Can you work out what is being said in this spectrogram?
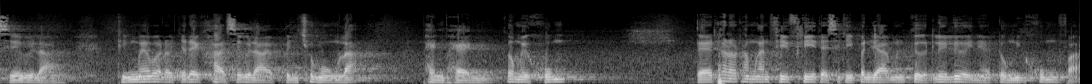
เสียเวลา ถึงแม้ว่าเราจะได้ค่าเสียเวลาเป็นชั่วโมงละ แพงๆก็ไม่คุ้ม แต่ถ้าเราทำงานฟรีๆแต่สติปัญญามันเกิดเรื่อยๆเนี่ยตรงนี้คุ้มฝ่า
